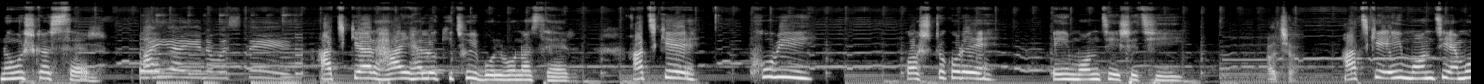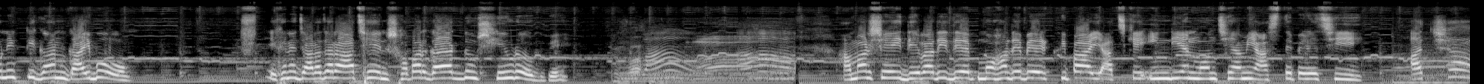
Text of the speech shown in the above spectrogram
নমস্কার স্যার। নমস্তে। আজকে আর hi hello কিছুই বলব না স্যার। আজকে খুবই কষ্ট করে এই মঞ্চে এসেছি। আচ্ছা। আজকে এই মঞ্চে এমন একটি গান গাইবো এখানে যারা যারা আছেন সবার গায়ে একদম শিউরে উঠবে। আমার সেই দেবাদিদেব মহাদেবের কৃপায় আজকে ইন্ডিয়ান মঞ্চে আমি আসতে পেরেছি। আচ্ছা।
